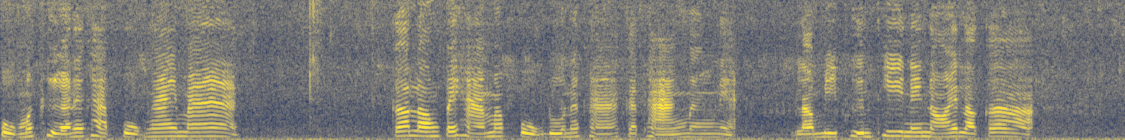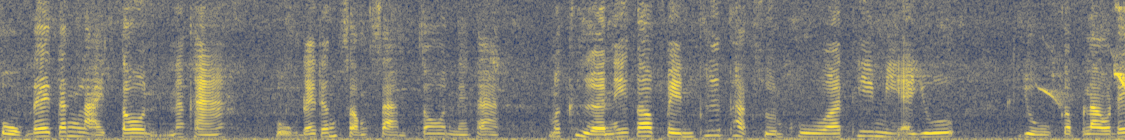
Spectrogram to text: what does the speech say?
ปลูกมะเขือเนะคะปลูกง่ายมาก ก็ลองไปหามาปลูกดูนะคะ กระถางหนึ่งเนี่ย เรามีพื้นที่น้อยๆเราก็ปลูกได้ตั้งหลายต้นนะคะ ปลูกได้ทั้งสองสามต้นนะคะ มะเขือนี่ก็เป็นพืชผักสวนครัวที่มีอายุอยู่กับเราได้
